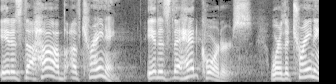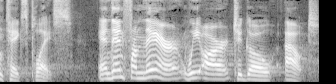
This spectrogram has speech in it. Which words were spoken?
It is the hub of training. It is the headquarters where the training takes place. And then from there, we are to go out.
